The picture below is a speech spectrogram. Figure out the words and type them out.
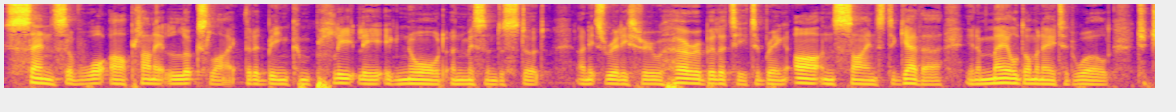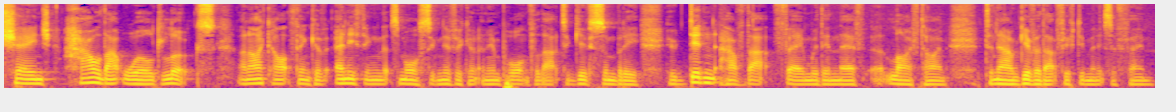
sense of what our planet looks like that had been completely ignored and misunderstood. And it's really through her ability to bring art and science together in a male dominated world to change how that world looks. And I can't think of anything that's more significant and important for that to give somebody who didn't have that fame within their uh, lifetime to now give her that 50 minutes of fame.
